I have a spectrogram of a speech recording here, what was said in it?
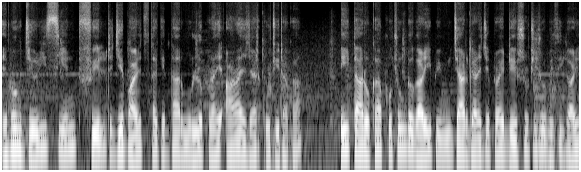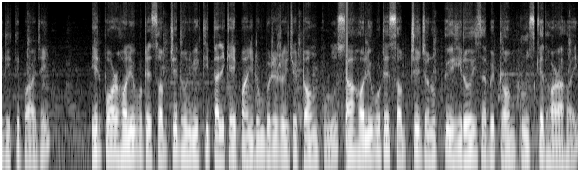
এবং জেরি সিয়েন্ট ফিল্ড যে বাড়িতে থাকে তার মূল্য প্রায় আড়াই হাজার কোটি টাকা। এই তারকা প্রচণ্ড গাড়ি প্রেমী, যার গ্যারেজে প্রায় দেড়শোটিরও বেশি গাড়ি দেখতে পাওয়া যায়। এরপর হলিউডের সবচেয়ে ধনী ব্যক্তির তালিকায় পাঁচ নম্বরে রয়েছে টম ক্রুজ। যা হলিউডের সবচেয়ে জনপ্রিয় হিরো হিসাবে টম ক্রুজকে ধরা হয়।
